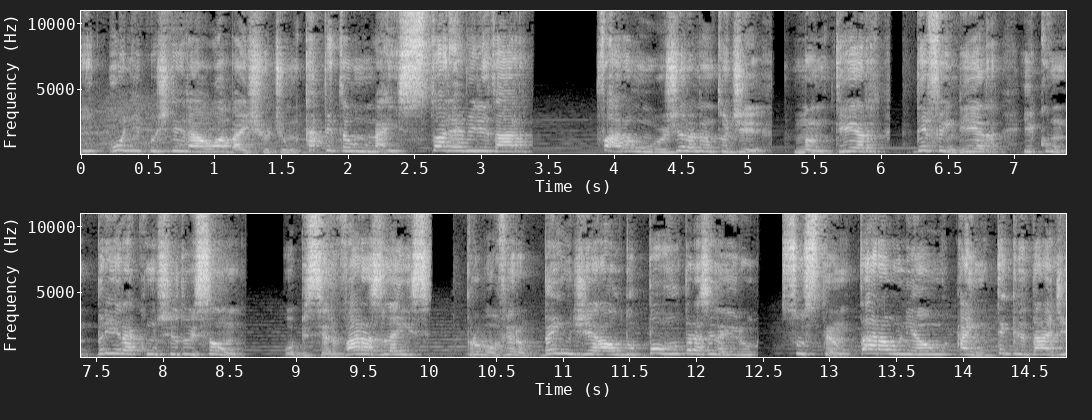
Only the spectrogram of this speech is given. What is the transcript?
e único general abaixo de um capitão na história militar, farão o juramento de manter, defender e cumprir a Constituição, observar as leis, promover o bem geral do povo brasileiro, sustentar a união, a integridade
